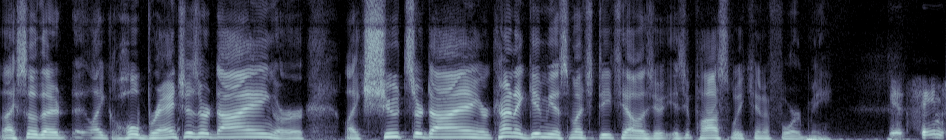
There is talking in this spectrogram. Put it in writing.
like so that like whole branches are dying, or like shoots are dying, or kind of give me as much detail as you as you possibly can afford me. It seems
